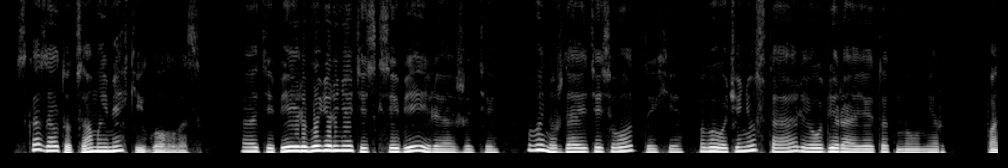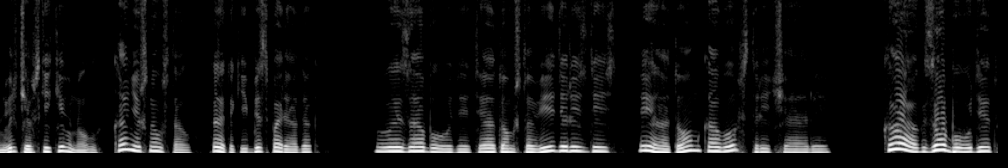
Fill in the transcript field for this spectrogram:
— сказал тот самый мягкий голос. «А теперь вы вернетесь к себе и ляжете. Вы нуждаетесь в отдыхе. Вы очень устали, убирая этот номер». Пан Вельчевский кивнул. «Конечно, устал. Этакий беспорядок. Вы забудете о том, что видели здесь, и о том, кого встречали». «Как забудет?»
